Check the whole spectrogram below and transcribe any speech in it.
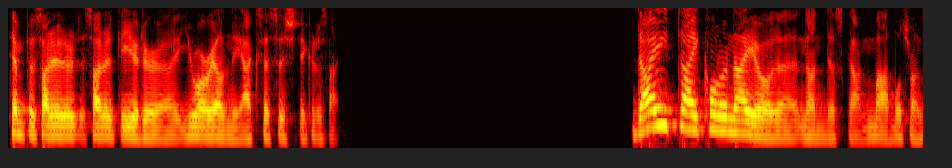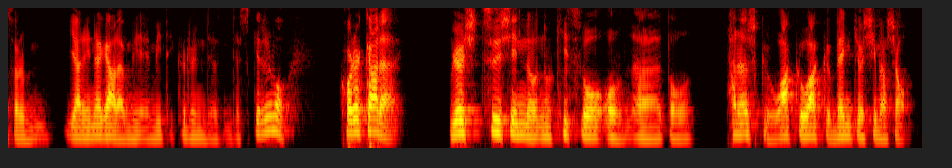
添付されされている URL にアクセスしてください。大体この内容なんですが、まあもちろんそれやりながら見てくるんですけれども、これから量子通信の基礎をと楽しくワクワク勉強しましょう。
